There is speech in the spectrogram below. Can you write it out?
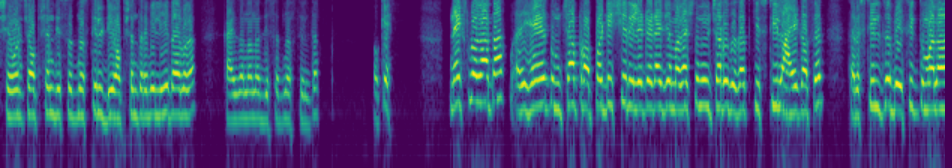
शेवटचे ऑप्शन दिसत नसतील डी ऑप्शन तर मी लिहित आहे बघा. काही जणांना दिसत नसतील तर. ओके नेक्स्ट बघा आता हे तुमच्या प्रॉपर्टीशी रिलेटेड आहे जे मगाशी तुम्ही विचारत होतात की स्टील आहे का सर तर स्टीलचं बेसिक तुम्हाला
